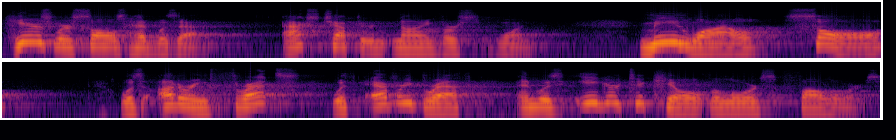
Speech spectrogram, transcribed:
here's where Saul's head was at Acts chapter 9, verse 1. Meanwhile, Saul was uttering threats with every breath and was eager to kill the Lord's followers.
